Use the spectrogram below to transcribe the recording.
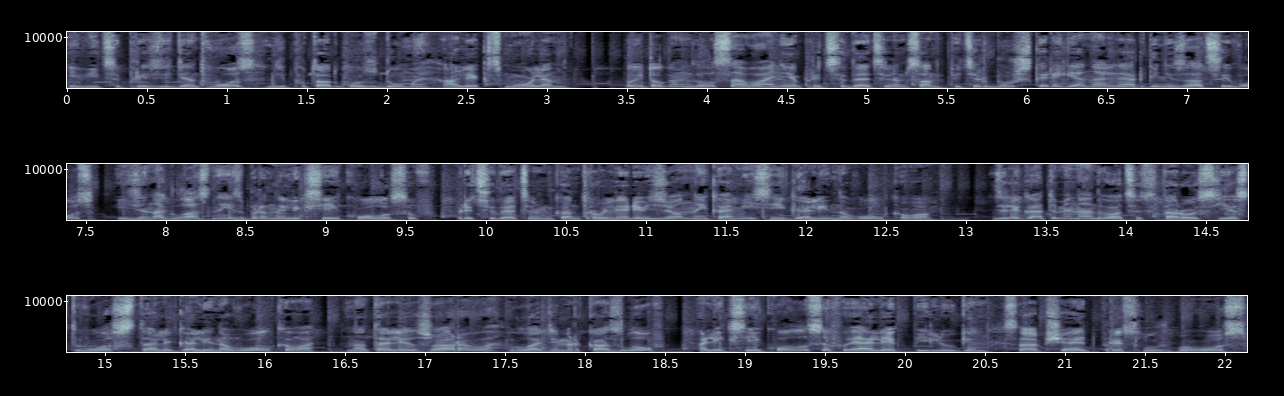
и вице-президент ВОЗ, депутат Госдумы Олег Смолин. По итогам голосования председателем Санкт-Петербургской региональной организации ВОЗ единогласно избран Алексей Колосов, председателем контрольно-ревизионной комиссии Галина Волкова. Делегатами на 22-й съезд ВОЗ стали Галина Волкова, Наталья Жарова, Владимир Козлов, Алексей Колосов и Олег Пилюгин, сообщает пресс-служба ВОЗ.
